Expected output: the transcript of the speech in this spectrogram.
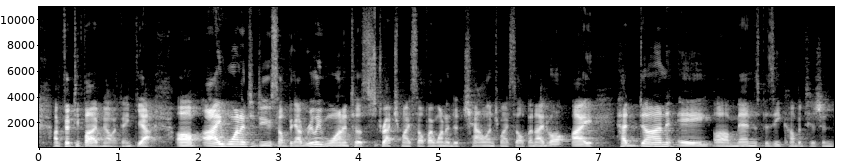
I'm 55 now, I think. Yeah. Um, I wanted to do something. I really wanted to stretch myself. I wanted to challenge myself. And I'd, I had done a uh, men's physique competition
